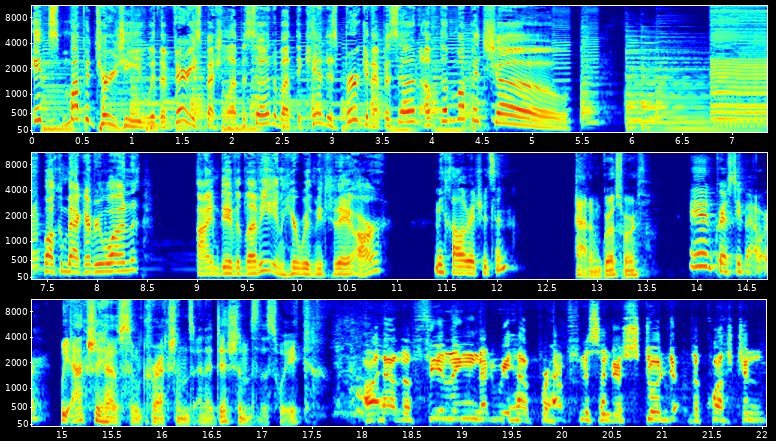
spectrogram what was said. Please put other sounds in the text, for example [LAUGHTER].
It's Muppeturgy with a very special episode about the Candice Bergen episode of The Muppet Show. Welcome back, everyone. I'm David Levy, and here with me today are Michal Richardson, Adam Grossworth, and Christy Bauer. We actually have some corrections and additions this week. I have a feeling that we have perhaps misunderstood the question.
